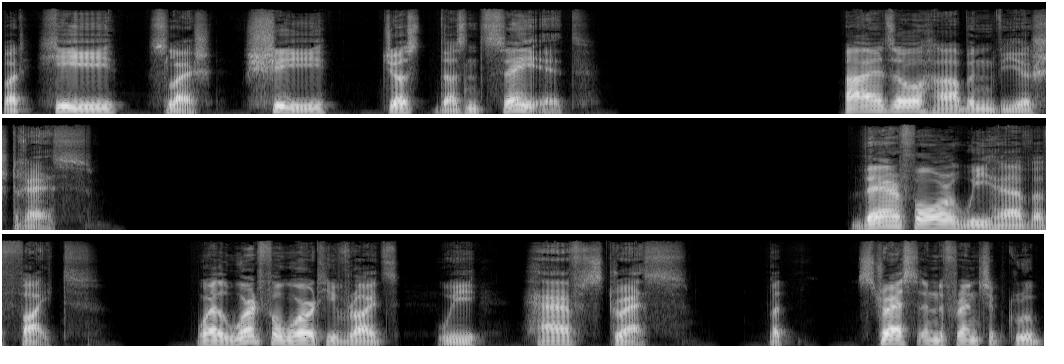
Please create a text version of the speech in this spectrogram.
But he slash she just doesn't say it. Also haben wir Stress. Therefore we have a fight. Well, word for word he writes, we have stress. But stress in the friendship group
